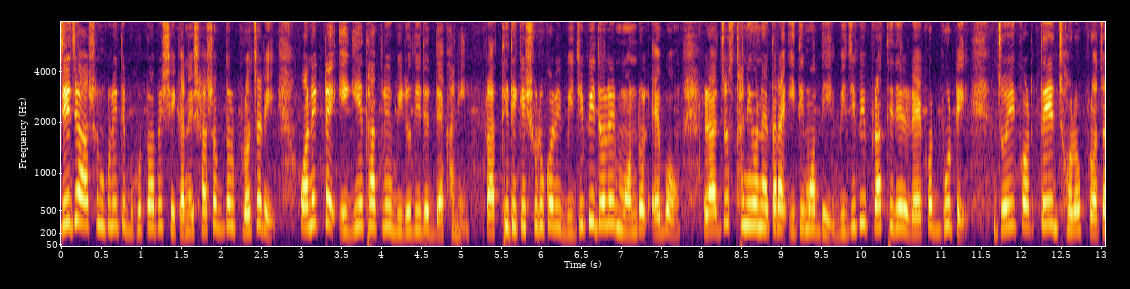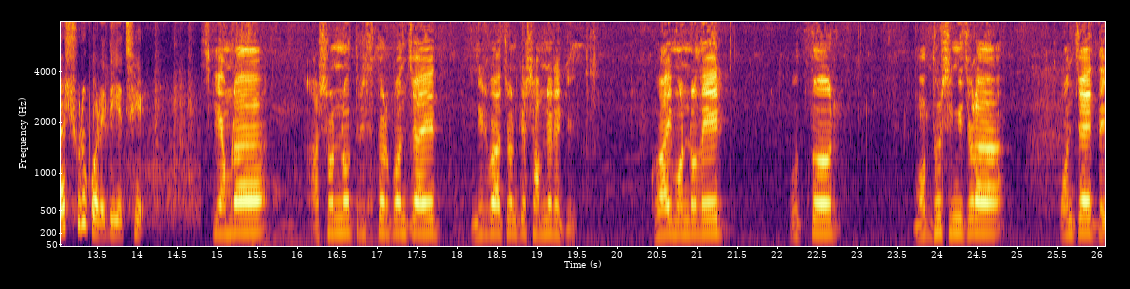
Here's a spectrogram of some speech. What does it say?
যে যে আসনগুলিতে ভোট হবে সেখানে শাসক দল প্রচারে অনেকটা এগিয়ে থাকলেও বিরোধীদের দেখা নেই। প্রার্থী থেকে শুরু করে বিজেপি দলের মণ্ডল এবং রাজ্যস্থানীয় নেতারা ইতিমধ্যেই বিজেপি প্রার্থীদের রেকর্ড ভোটে জয়ী করতে ঝড়ো প্রচার শুরু করে দিয়েছে। আজকে আমরা আসন্ন ত্রিস্তর পঞ্চায়েত নির্বাচনকে সামনে রেখে খোয়াই মণ্ডলের উত্তর মধ্য সিঙ্গিচড়া পঞ্চায়েতে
